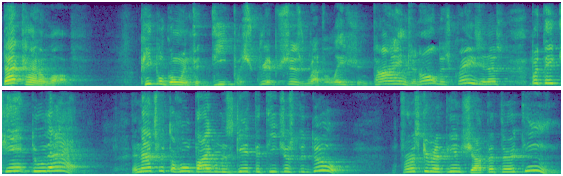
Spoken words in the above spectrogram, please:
That kind of love. People go into deeper scriptures, revelation times, and all this craziness, but they can't do that. And that's what the whole Bible is geared to teach us to do. 1 Corinthians chapter 13.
